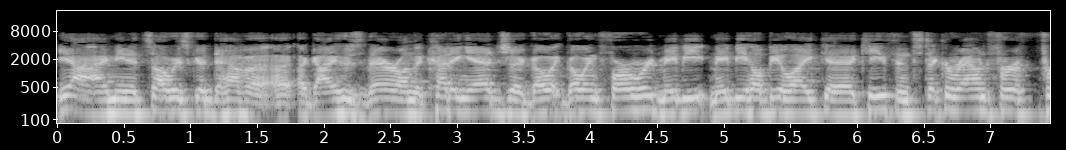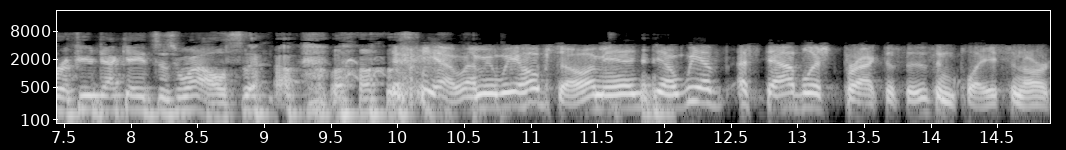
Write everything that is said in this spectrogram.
Yeah, I mean it's always good to have a, a guy who's there on the cutting edge uh, go, going forward. Maybe maybe he'll be like uh, Keith and stick around for for a few decades as well. So, well. yeah, I mean we hope so. I mean you know we have established practices in place in our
